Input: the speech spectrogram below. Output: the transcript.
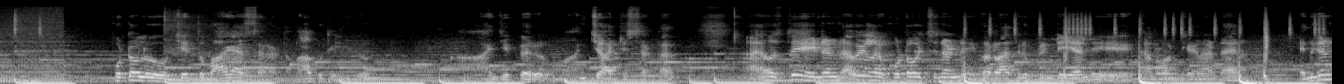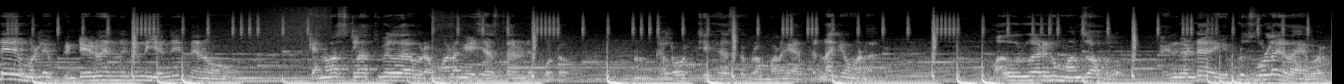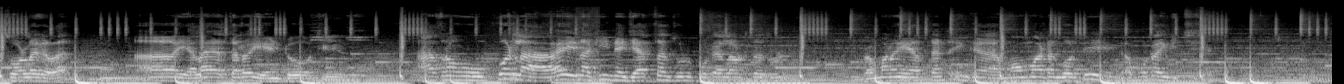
ఫోటోలు చేతితో బాగా వేస్తారంట. నాకు తెలియదు ఆయన చెప్పారు మంచి ఆర్టిస్ట్ అంట. ఆయన వస్తే ఏంటంటే వీళ్ళ ఫోటో వచ్చిందండి. ఇక రాత్రి ప్రింట్ వేయాలి కలర్ వర్క్ చేయాలంటే ఆయన. ఎందుకంటే మళ్ళీ ప్రింట్ వేయడం ఎందుకంటే ఇవన్నీ? నేను కెన్వాస్ క్లాత్ మీద బ్రహ్మాండంగా వేసేస్తానండి ఫోటో. కలర్ వర్క్ చేసేస్తే బ్రహ్మాండంగా వేస్తాను. నాకేమన్నారు మా ఊరుగారికి మనసు ఆపదు. ఎందుకంటే ఎప్పుడు చూడలే కదా ఆయన వర్క్ చూడలే కదా. ఎలా వేస్తారో ఏంటో తెలియదు అతను ఒప్పుకోట్లా నాకు ఈ నేను చేస్తాను చూడు ఫోటో ఎలా ఉంటుందో చూడు. బ్రహ్మాండంగా చేస్తా అంటే ఇంకా మొహమాటం కొట్టి ఇంకా ఫోటో ఆయనకి ఇచ్చేసాడు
